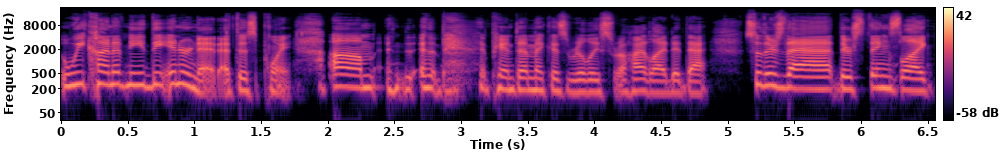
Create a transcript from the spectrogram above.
we kind of need the internet at this point. Um, and, and the pandemic has really sort of highlighted that. So there's that. There's things like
